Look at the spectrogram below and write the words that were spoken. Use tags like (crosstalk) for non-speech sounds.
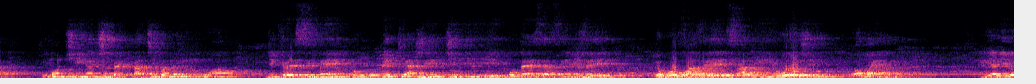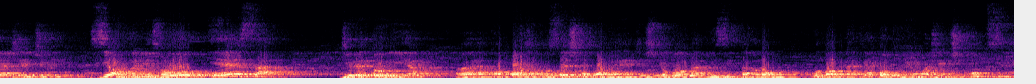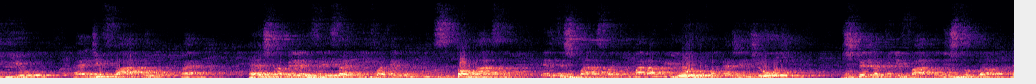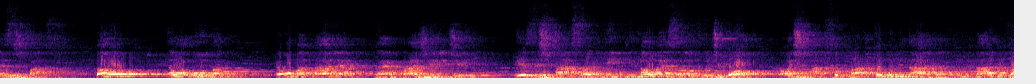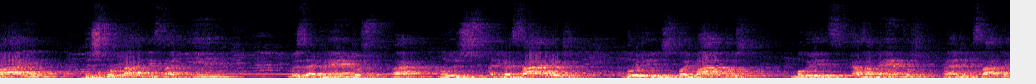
que não tinha expectativa nenhuma de crescimento, nem que a gente pudesse assim dizer, eu vou fazer isso ali hoje ou amanhã. E aí a gente se organizou e essa diretoria é, composta por seis componentes, que eu vou estar aqui citando o nome daqui a pouquinho, a gente conseguiu, é, de fato, né, restabelecer isso aqui e fazer com que se tornasse esse espaço aqui maravilhoso para que a gente hoje esteja aqui de fato desfrutando desse espaço. Então, é uma luta, é uma batalha né, para a gente, esse espaço aqui, que não é só do futebol, é um espaço para a comunidade. A comunidade vai desfrutar disso aqui nos eventos, né, nos aniversários, nos noivados, nos casamentos. Né, a gente sabe,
